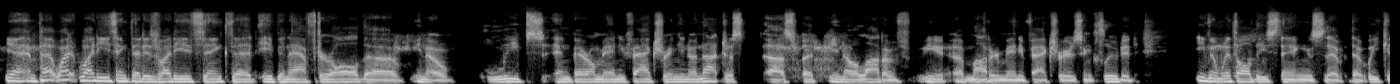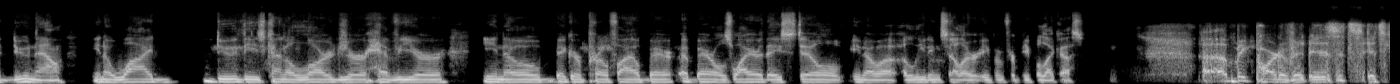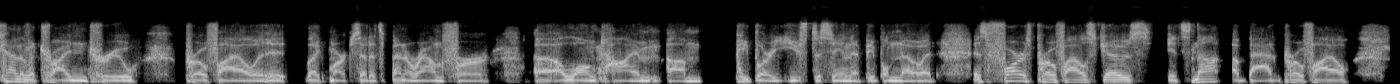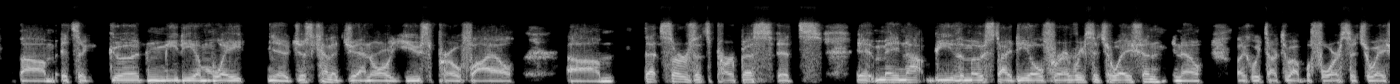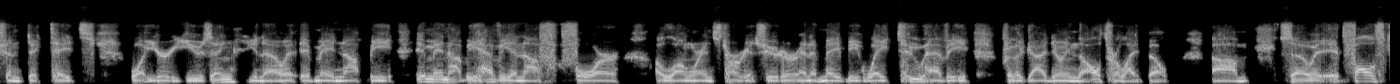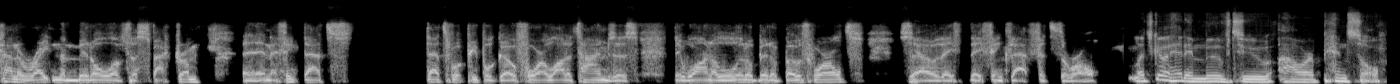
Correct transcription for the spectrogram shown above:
Yeah, and Pat, why why do you think that is? Why do you think that even after all the you know leaps in barrel manufacturing, you know, not just us, but you know, a lot of you know, modern manufacturers included, even with all these things that that we could do now, you know, why do these kind of larger, heavier, you know, bigger profile bar- uh, barrels? Why are they still, you know, a, a leading seller even for people like us? A big part of it is it's it's kind of a tried and true profile. It, like Mark said, it's been around for a, a long time. Um, people are used to seeing it. People know it. As far as profiles goes, it's not a bad profile. Um, it's a good medium weight, you know, just kind of general use profile. Um, that serves its purpose. It's it may not be the most ideal for every situation. You know, like we talked about before, situation dictates what you're using. You know, it, it may not be it may not be heavy enough for a long range target shooter, and it may be way too heavy for the guy doing the ultralight build. Um, so it, it falls kind of right in the middle of the spectrum, and, and I think that's that's what people go for a lot of times is they want a little bit of both worlds. So yeah. they they think that fits the role. Let's go ahead and move to our pencil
